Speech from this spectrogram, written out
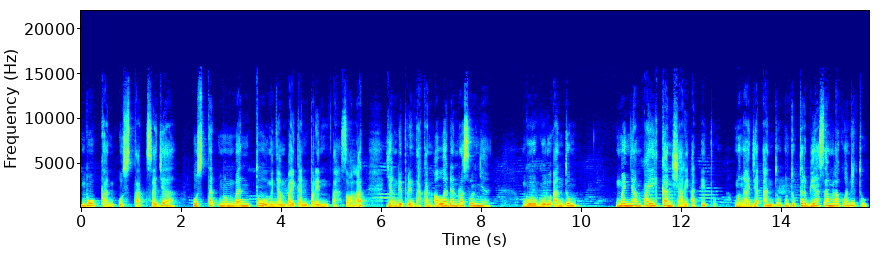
bukan ustadz saja. Ustadz membantu menyampaikan perintah sholat yang diperintahkan Allah dan Rasulnya. Guru-guru antum menyampaikan syariat itu. Mengajak antum untuk terbiasa melakukan itu.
